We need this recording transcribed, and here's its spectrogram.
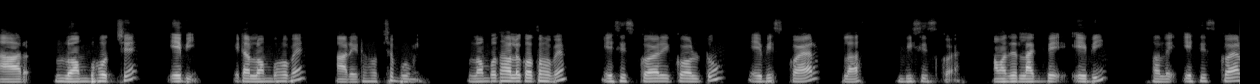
আর লম্ব হচ্ছে এবি এটা লম্ব হবে আর এটা হচ্ছে ভূমি। লম্ব তাহলে কত হবে? AC square equal to AB square plus BC square আমাদের লাগবে এবি তাহলে AC square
